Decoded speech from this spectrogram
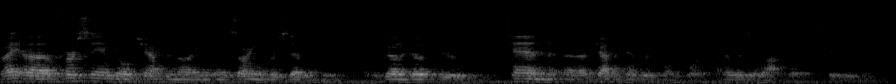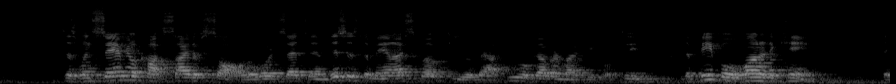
Right? Uh, 1 Samuel chapter 9, uh, starting in verse 17. We're going to go through 10, uh, chapter 10, verse 24. I know there's a lot, but stick with me. It says, When Samuel caught sight of Saul, the Lord said to him, This is the man I spoke to you about. He will govern my people. See, the people wanted a king. They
